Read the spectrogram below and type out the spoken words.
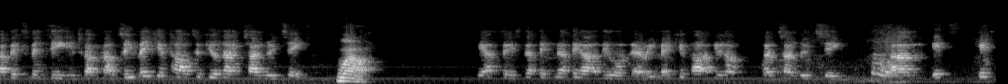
a vitamin D into our mouth. So you make it part of your nighttime routine. Wow. Yeah, so it's nothing nothing out of the ordinary. Make it part of your nighttime routine. Um, it's it,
